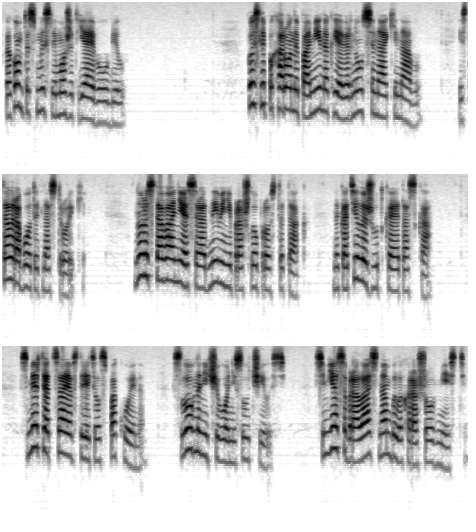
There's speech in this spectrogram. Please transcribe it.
В каком-то смысле, может, я его убил». После похорон и поминок я вернулся на Окинаву и стал работать на стройке. Но расставание с родными не прошло просто так. Накатила жуткая тоска. Смерть отца я встретил спокойно, словно ничего не случилось. Семья собралась, нам было хорошо вместе.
